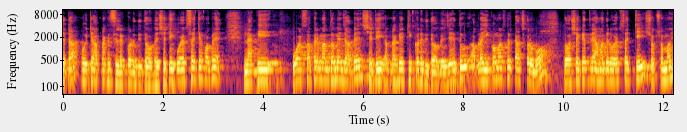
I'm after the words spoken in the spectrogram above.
যেটা, ওইটা আপনাকে সিলেক্ট করে দিতে হবে। সেটি ওয়েবসাইটে হবে নাকি হোয়াটসঅ্যাপের মাধ্যমে যাবে, সেটি আপনাকে ঠিক করে দিতে হবে। যেহেতু আমরা ই কমার্সের কাজ করব, তো সেক্ষেত্রে আমাদের ওয়েবসাইটটি সবসময়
